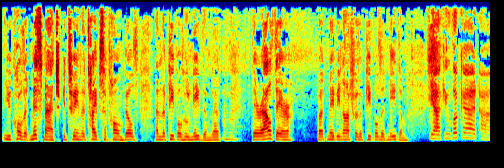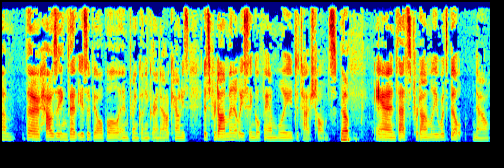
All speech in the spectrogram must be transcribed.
you called it mismatch between the types of home built and the people who need them. That they're out there, but maybe not for the people that need them. Yeah, if you look at um, the housing that is available in Franklin and Grand Isle counties, it's predominantly single-family detached homes, Yep. and that's predominantly what's built now,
